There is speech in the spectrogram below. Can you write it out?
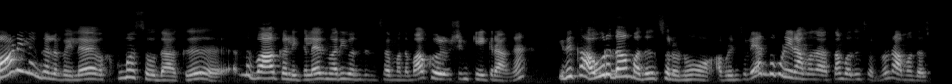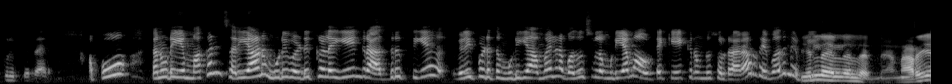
மாநிலங்களவையில மசோதாக்கு அந்த வாக்களிக்கல இது மாதிரி வந்து சம்மந்தமாக கொஷின் கேட்குறாங்க இதுக்கு அவரு தான் பதில் சொல்லணும் அப்படின்னு சொல்லி அன்புமணி ராமதாஸ் தான் பதில் சொல்லணும் ராமதாஸ் குறிப்பிடுறாரு. அப்போ தன்னுடைய மகன் சரியான முடிவு எடுக்கலையேங்கிற அதிருப்தியை வெளிப்படுத்த முடியாம இல்ல பதில் சொல்ல முடியாம அவர்கிட்ட கேட்கணும்னு சொல்றாரு? அவருடைய பதில் இல்ல இல்ல இல்ல. நிறைய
